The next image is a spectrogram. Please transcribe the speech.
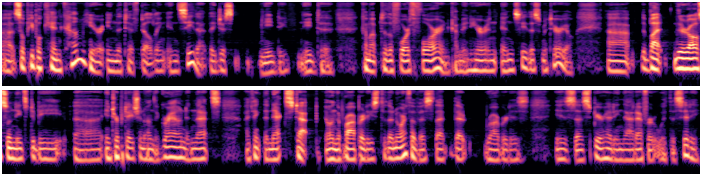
Uh, so people can come here in the TIFF building and see that. They just need to need to come up to the fourth floor and come in here and, and see this material. Uh, but there also needs to be uh, interpretation on the ground, and that's I think the next step on the properties to the north of us that that Robert is is uh, spearheading that effort with the city.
